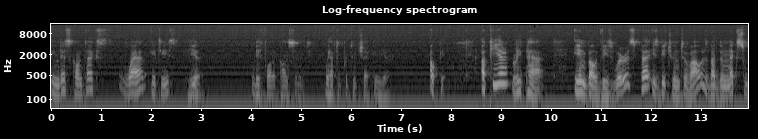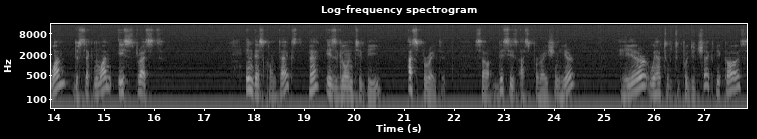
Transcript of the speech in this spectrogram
in this context, where it is here before consonant we have to put a check in here. Okay. Appear repair. In both these words p is between two vowels but the next one the second one is stressed. In this context p is going to be aspirated. So this is aspiration here. Here we have to, to put the check because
